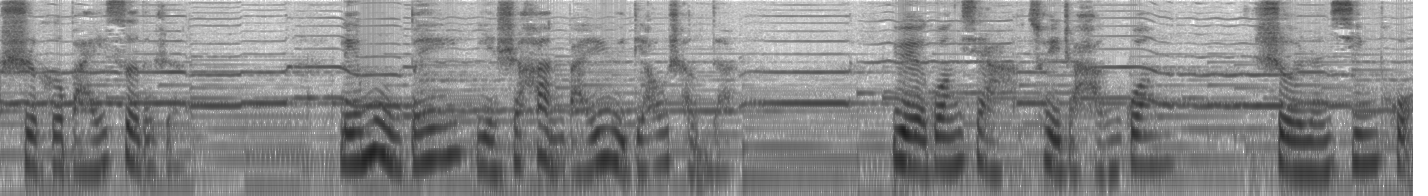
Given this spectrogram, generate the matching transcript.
适合白色的人，连墓碑也是汉白玉雕成的，月光下翠着寒光，摄人心魄。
